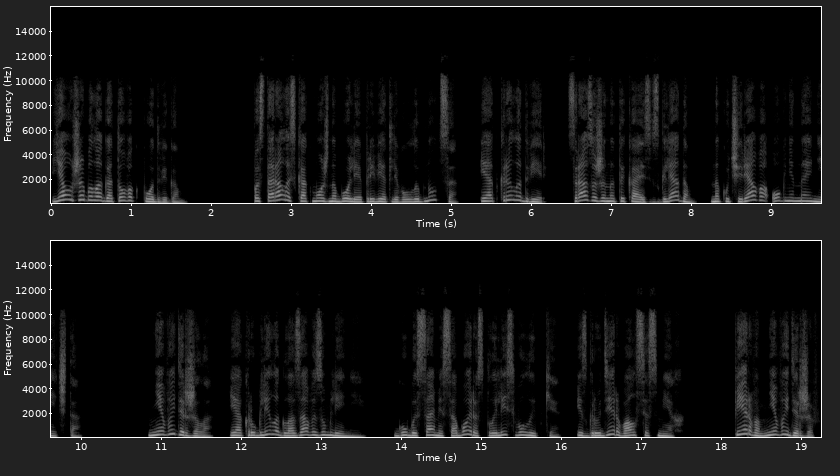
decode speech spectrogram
я уже была готова к подвигам. Постаралась как можно более приветливо улыбнуться и открыла дверь, сразу же натыкаясь взглядом на кучеряво-огненное нечто. Не выдержала и округлила глаза в изумлении. Губы сами собой расплылись в улыбке, из груди рвался смех. Первым, не выдержав,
